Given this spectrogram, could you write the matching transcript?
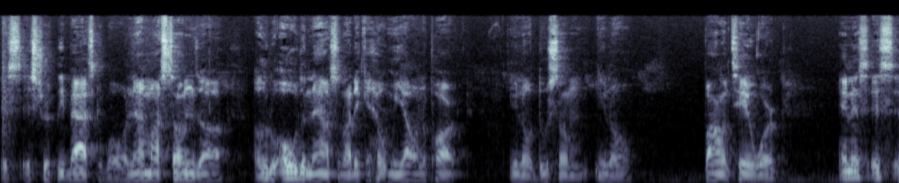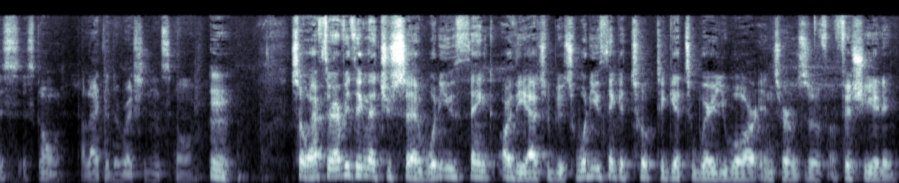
it's, it's strictly basketball. And now my sons are a little older now, so now they can help me out in the park, you know, do some, you know, volunteer work. And it's it's it's, it's going. I like the direction it's going. Mm. So, after everything that you said, what do you think are the attributes? What do you think it took to get to where you are in terms of officiating,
